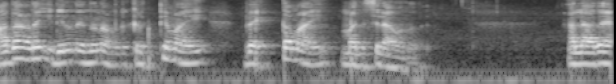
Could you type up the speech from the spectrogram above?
അതാണ് ഇതിൽ നിന്ന് നമുക്ക് കൃത്യമായി വ്യക്തമായി മനസ്സിലാവുന്നത്. അല്ലാതെ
